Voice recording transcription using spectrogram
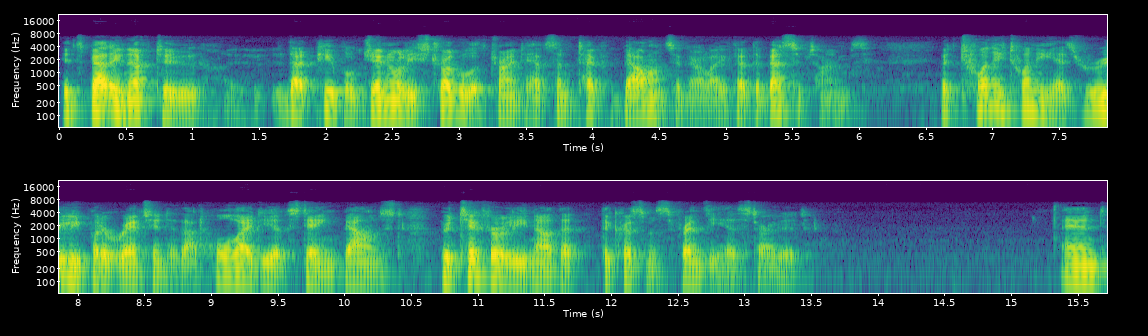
It's bad enough to that people generally struggle with trying to have some type of balance in their life at the best of times. But 2020 has really put a wrench into that whole idea of staying balanced, particularly now that the Christmas frenzy has started. And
